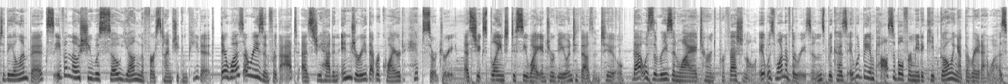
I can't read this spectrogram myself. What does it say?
to the Olympics, even though she was so young the first time she competed. There was a reason for that, as she had an injury that required hip surgery, as she explained to CY Interview in 2002. That was the reason why I turned professional. It was one of the reasons, because it would be impossible for me to keep going at the rate I was.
